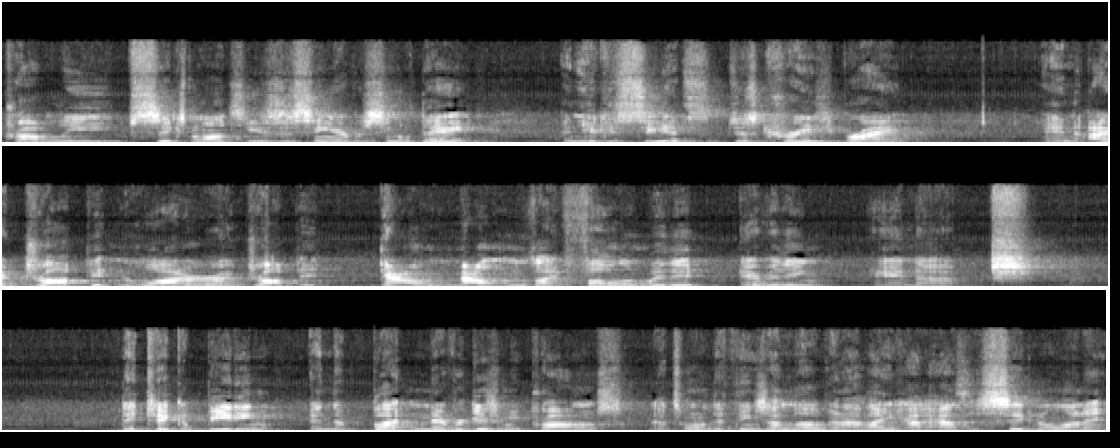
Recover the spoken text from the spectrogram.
probably six months. use this thing every single day. And you can see it's just crazy bright and I've dropped it in water. I've dropped it down mountains. I've fallen with it, everything. And uh, psh, they take a beating and the button never gives me problems. That's one of the things I love and I like how it has a signal on it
